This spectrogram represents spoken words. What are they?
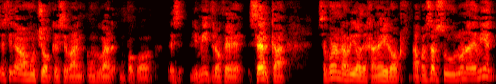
se estilaba mucho que se van a un lugar un poco limítrofe, cerca. Se fueron a Río de Janeiro a pasar su luna de miel,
